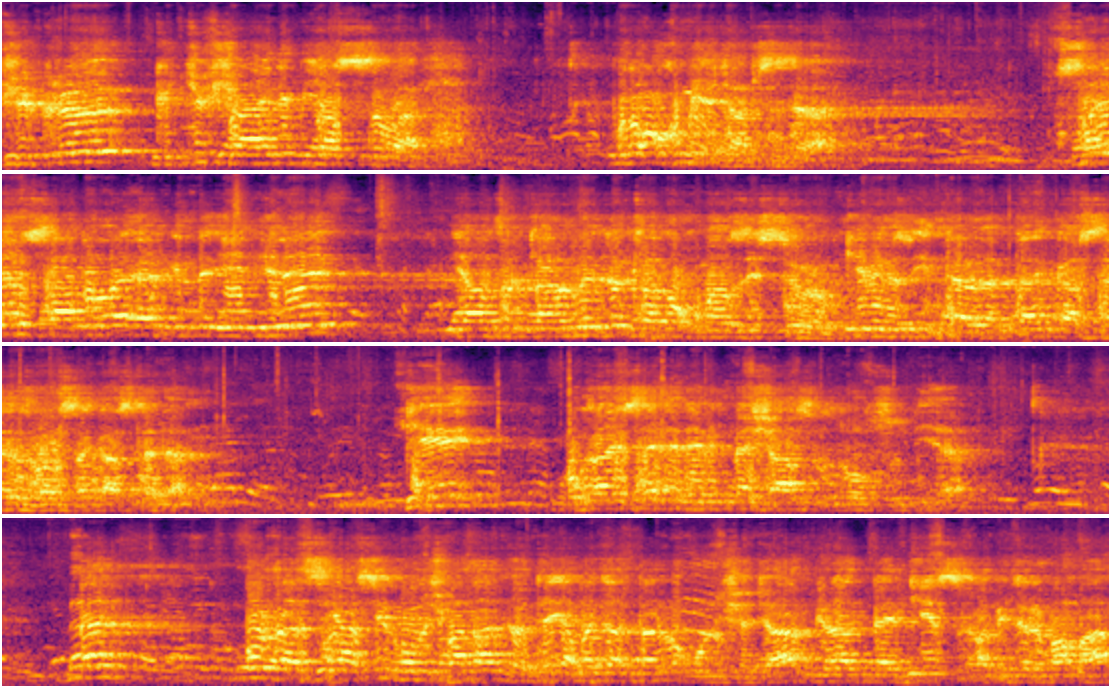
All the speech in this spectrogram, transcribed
Şükrü Küçük Şahin'in bir yazısı var. Bunu okumayacağım size. Sayın Sadullah Ergin'le ilgili yazdıklarını lütfen okumanızı istiyorum. Kiminiz internetten, gazeteniz varsa gazeteden. Ki mukayese edebilme şansınız olsun diye. Ben burada siyasi konuşmadan öte yapacaklarımı konuşacağım. Biraz belki sıkabilirim ama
